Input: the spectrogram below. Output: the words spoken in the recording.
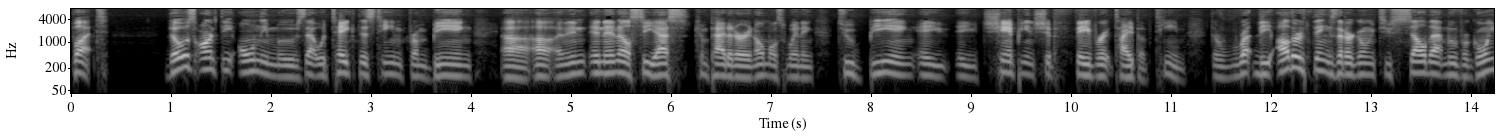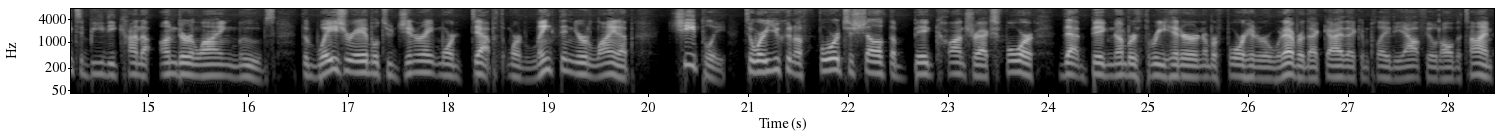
But those aren't the only moves that would take this team from being uh, uh, an, an NLCS competitor and almost winning to being a, a championship favorite type of team. The re- the other things that are going to sell that move are going to be the kind of underlying moves, the ways you're able to generate more depth or lengthen your lineup cheaply to where you can afford to shell out the big contracts for that big number three hitter or number four hitter or whatever, that guy that can play the outfield all the time.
